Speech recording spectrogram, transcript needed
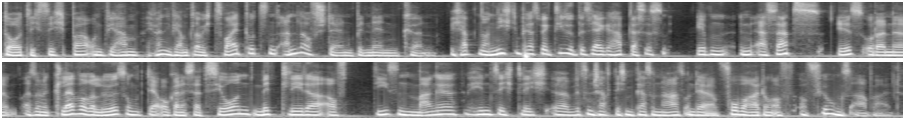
deutlich sichtbar und wir haben, ich weiß nicht, wir haben glaube ich zwei Dutzend Anlaufstellen benennen können. Ich habe noch nicht die Perspektive bisher gehabt, dass es eben ein Ersatz ist oder eine, also eine clevere Lösung der Organisation, Mitglieder auf diesen Mangel hinsichtlich äh, wissenschaftlichen Personals und der Vorbereitung auf, auf Führungsarbeit.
